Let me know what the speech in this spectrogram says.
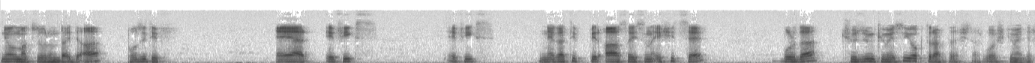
ne olmak zorundaydı? A pozitif. Eğer fx fx negatif bir a sayısına eşitse burada çözüm kümesi yoktur arkadaşlar. Boş kümedir.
